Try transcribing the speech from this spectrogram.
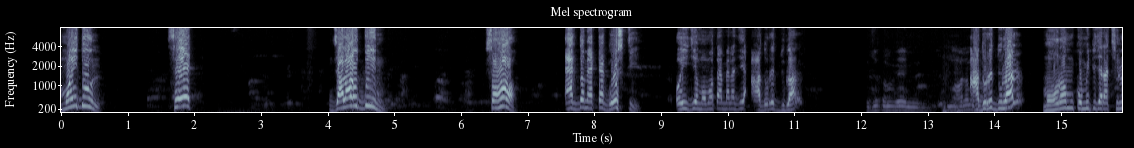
মহিদুল, শেখ জালাউদ্দিন সহ একদম একটা গোষ্ঠী, ওই যে মমতা ব্যানার্জি আদরের দুলাল। আদরের দুলাল, মহরম কমিটি যারা ছিল,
